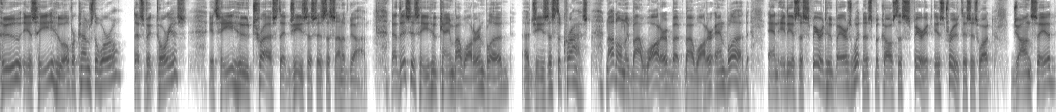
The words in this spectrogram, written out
Who is he who overcomes the world? That's victorious. It's he who trusts that Jesus is the Son of God. Now, this is he who came by water and blood, uh, Jesus the Christ, not only by water, but by water and blood. And it is the Spirit who bears witness because the Spirit is truth. This is what John said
